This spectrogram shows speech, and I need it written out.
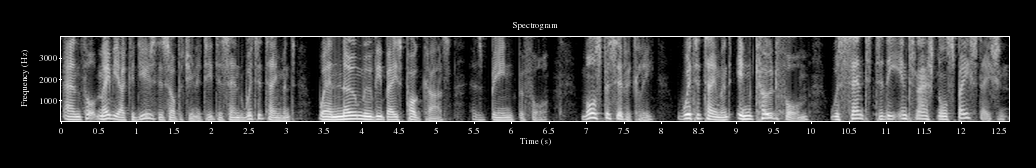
and thought maybe I could use this opportunity to send Wittertainment where no movie based podcast has been before. More specifically, Wittertainment in code form was sent to the International Space Station,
